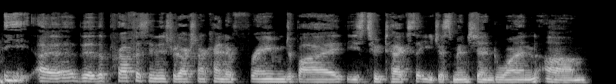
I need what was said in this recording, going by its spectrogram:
the, uh, the, the preface and the introduction are kind of framed by these two texts that you just mentioned. One, um,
